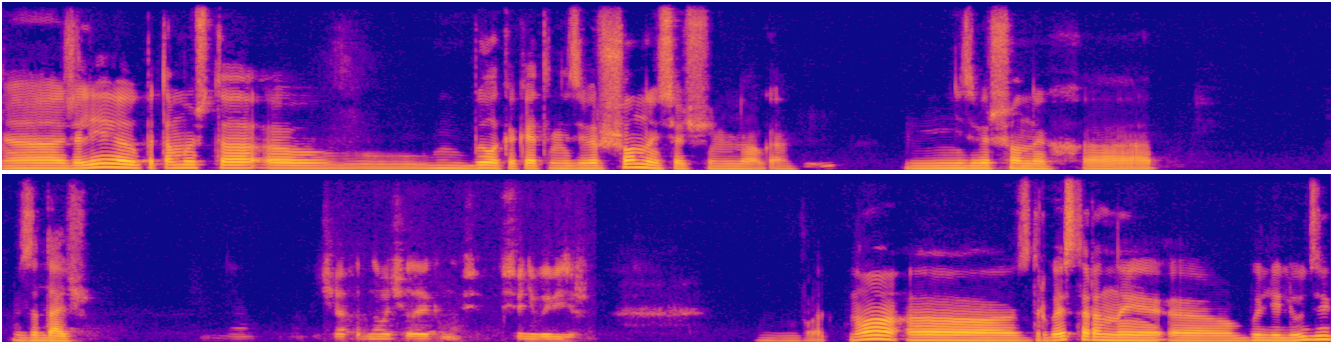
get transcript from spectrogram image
э, жалею, потому что э, была какая-то незавершенность очень много. Незавершенных задач. Да. В плечах одного человека на все, все не вывезешь. Вот. Но, э, с другой стороны, э, были люди,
